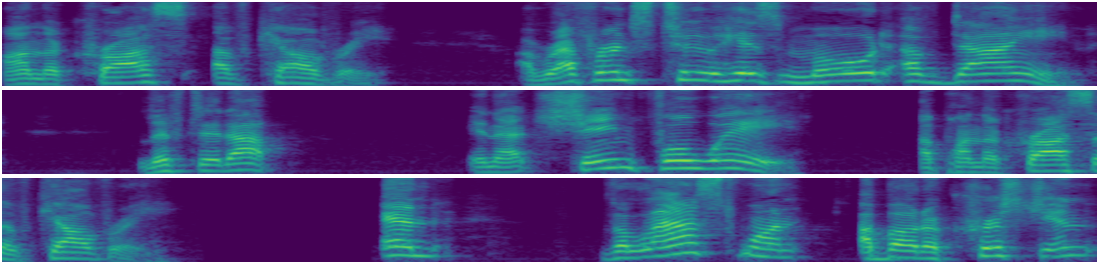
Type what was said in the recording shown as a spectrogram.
on the cross of Calvary. A reference to his mode of dying, lifted up in that shameful way upon the cross of Calvary. And the last one about a Christian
